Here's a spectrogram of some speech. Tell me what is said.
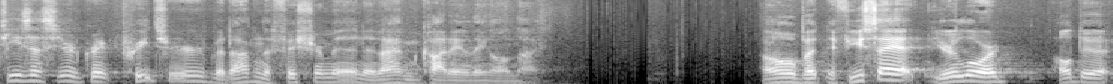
Jesus, you're a great preacher, but I'm the fisherman and I haven't caught anything all night. Oh, but if you say it, you're Lord, I'll do it.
